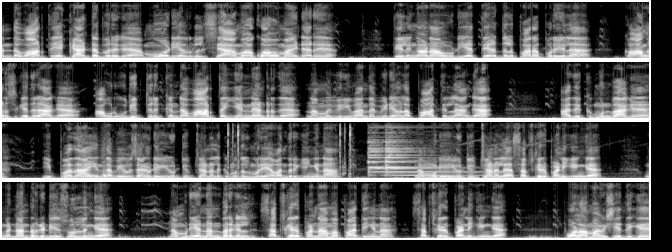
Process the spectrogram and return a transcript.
அந்த வார்த்தையை கேட்ட பிறகு மோடி அவர்கள் செம கோபமாயிட்டார். தெலுங்கானாவுடைய தேர்தல் பரப்புரையில் காங்கிரஸுக்கு எதிராக அவர் உதித்திருக்கின்ற வார்த்தை என்னன்றதை நம்ம விரிவாக அந்த வீடியோவில் பார்த்துடலாங்க. அதுக்கு முன்பாக இப்போ தான் இந்த விவசாயியுடைய யூடியூப் சேனலுக்கு முதல் முறையாக வந்திருக்கீங்கன்னா நம்முடைய யூடியூப் சேனலை சப்ஸ்கிரைப் பண்ணிக்கோங்க. உங்கள் நண்பர்கிட்டையும் சொல்லுங்கள் நம்முடைய நண்பர்கள் சப்ஸ்கிரைப் பண்ணாமல் பார்த்தீங்கன்னா சப்ஸ்கிரைப் பண்ணிக்கோங்க. போகலாமா விஷயத்துக்கு?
